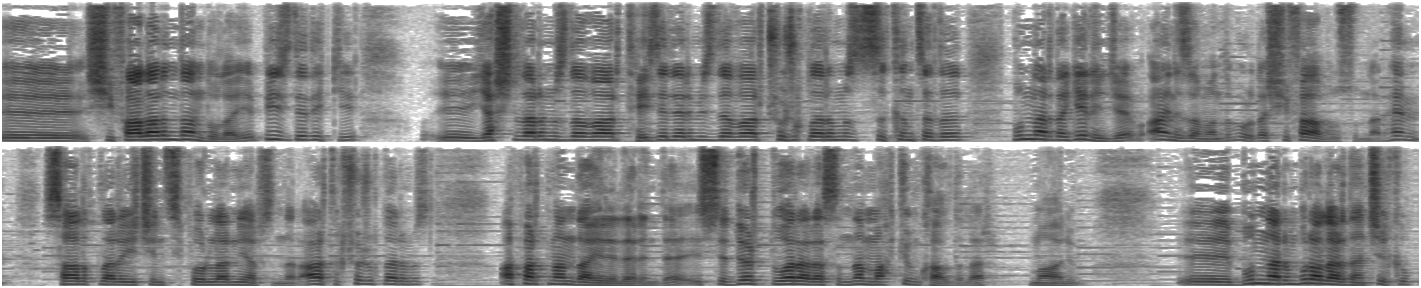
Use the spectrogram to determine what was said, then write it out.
e, şifalarından dolayı biz dedik ki e, yaşlılarımız da var, teyzelerimiz de var, çocuklarımız sıkıntılı. Bunlar da gelince aynı zamanda burada şifa bulsunlar. Hem sağlıkları için sporlarını yapsınlar. Artık çocuklarımız apartman dairelerinde işte dört duvar arasında mahkum kaldılar malum. E, bunların buralardan çıkıp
